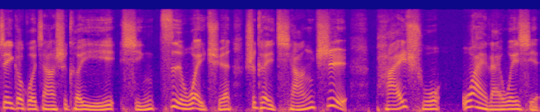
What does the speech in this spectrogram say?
这个国家是可以行自卫权，是可以强制排除。”外来威胁，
